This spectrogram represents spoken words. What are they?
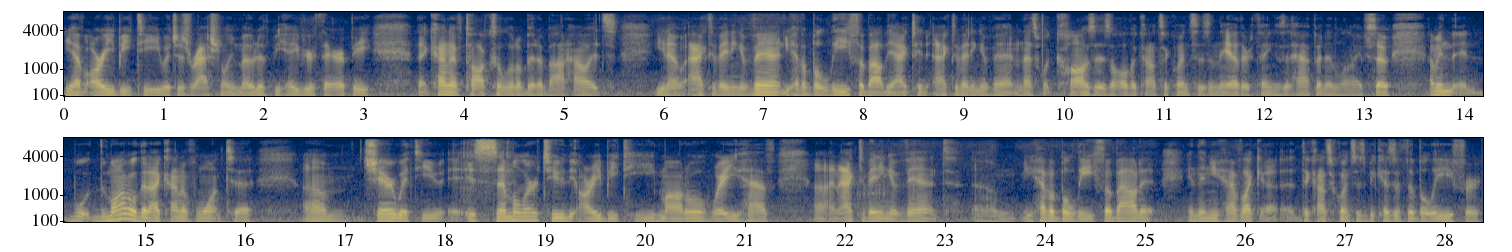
You have REBT, which is rational emotive behavior therapy, that kind of talks a little bit about how it's you know activating event. You have a belief about the acti- activating event, and that's what causes all the consequences and the other things that happen in life. So, I mean, the model that I kind of want to um, share with you is similar to the REBT model, where you have uh, an activating event, um, you have a belief about it, and then you have like uh, the consequences because of the belief, or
